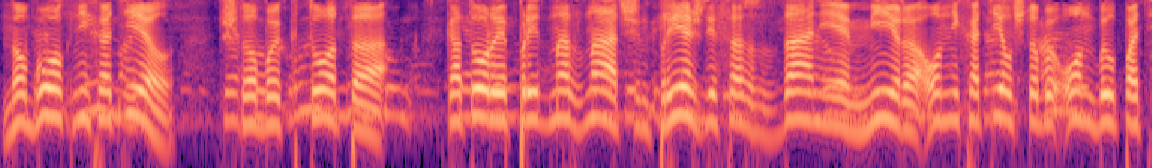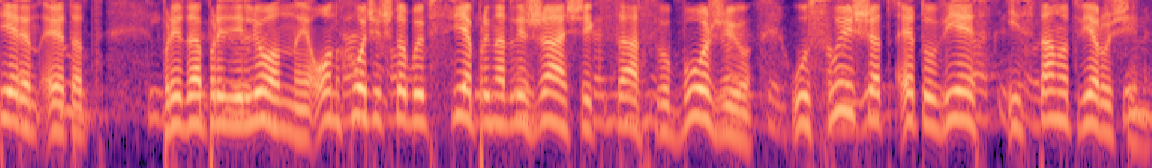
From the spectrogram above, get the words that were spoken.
Но Бог не хотел, чтобы кто-то который предназначен прежде создания мира. Он не хотел, чтобы он был потерян, этот предопределенный. Он хочет, чтобы все принадлежащие к Царству Божию услышат эту весть и станут верующими.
